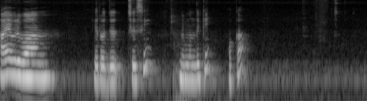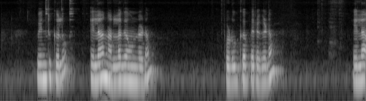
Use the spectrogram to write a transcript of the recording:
హాయ్ ఎవ్రీవాన్ ఈరోజు వచ్చేసి మీ ముందుకి ఒక వెంట్రుకలు ఎలా నల్లగా ఉండడం పొడుగ్గా పెరగడం ఎలా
